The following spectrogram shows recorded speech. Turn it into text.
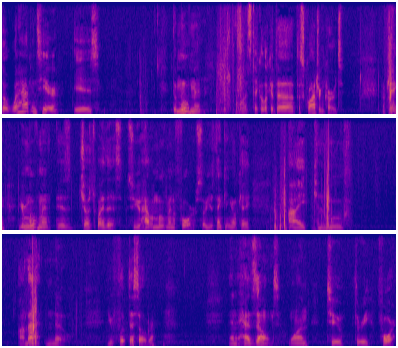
So what happens here is the movement, let's take a look at the, the squadron cards. Okay, your movement is judged by this. So you have a movement of four. So you're thinking, okay, I can move on that? No. You flip this over, and it has zones. One, two, three, four.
